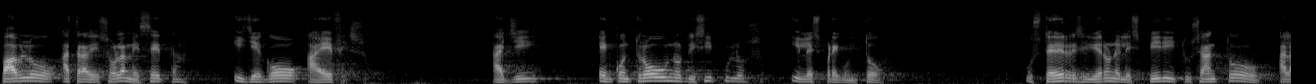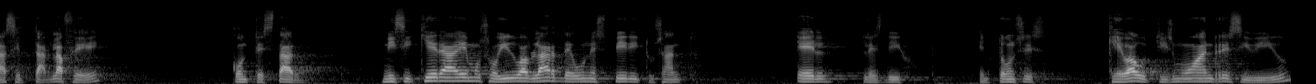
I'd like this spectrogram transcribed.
Pablo atravesó la meseta y llegó a Éfeso. Allí encontró unos discípulos y les preguntó, ¿Ustedes recibieron el Espíritu Santo al aceptar la fe? Contestaron, ni siquiera hemos oído hablar de un Espíritu Santo. Él les dijo, entonces, ¿qué bautismo han recibido?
